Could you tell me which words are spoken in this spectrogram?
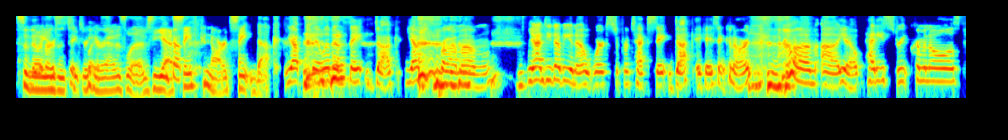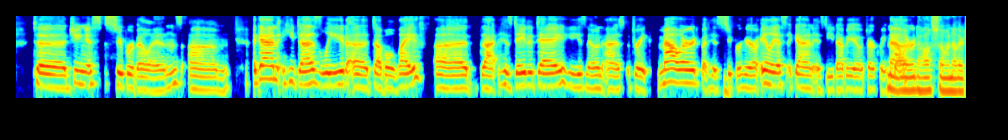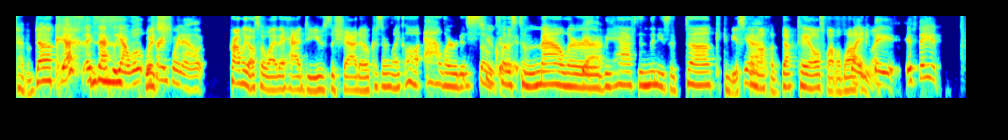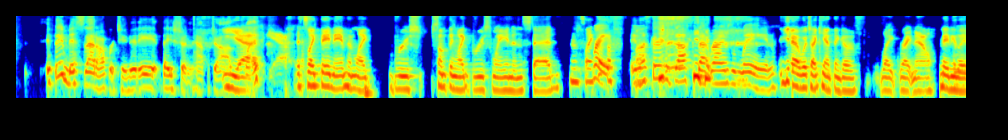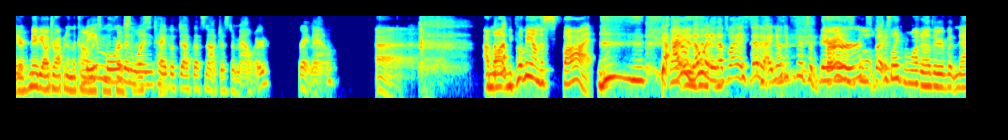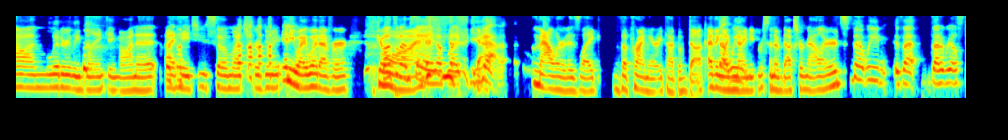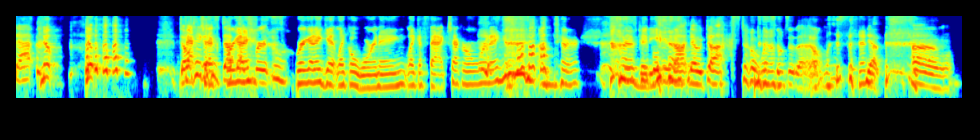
Civilians and superheroes lives. Yes, Yep. Saint Canard, Saint Duck. Yep, they live in Saint Duck. Yep, from um, yeah, DW know works to protect Saint Duck, aka Saint Canard, from uh, you know, petty street criminals to genius supervillains. Um, again, he does lead a double life. Uh, that his day to day, he's known as Drake Mallard, but his superhero alias again is DW Darkwing Duck. Mallard, also another type of duck. Yes, exactly. Yeah, we'll, we'll try and point out. Probably also why they had to use the shadow because they're like, oh, Allard is so Too close good. to Mallard. Yeah. We have to, and then he's a duck. It can be a Yeah. spinoff of DuckTales, blah, blah, blah. like anyway. they if they if they miss that opportunity they shouldn't have a job yeah. Like, yeah. It's like they name him like Bruce, something like Bruce Wayne instead. And it's like, right the unless there's a duck that rhymes with wayne Yeah, which I can't think of like right now. Maybe I mean, later. Maybe I'll drop it in the comments. name more than one type of duck that's not just a mallard right now Uh, I'm on. You put me on the spot. yeah i don't know an- any that's why i said it i know different types of birds one- but there's like one other, but now I'm literally blanking on it. I hate you so much for doing. Anyway, whatever. Go that's what i'm saying I'm like yeah. yeah, mallard is like the primary type of duck. I think That like ninety percent of ducks are mallards. that we is that is that a real stat Nope. Nope. don't Fact take check. us as duck We're gonna- experts We're gonna get like a warning, like a fact checker warning under our these people video. do not know ducks don't No, listen to them Don't listen. Yep. um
